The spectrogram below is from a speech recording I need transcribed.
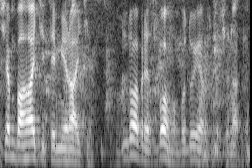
Чим багаті, тим і раді. Ну, Добре, з Богом буду я розпочинати.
